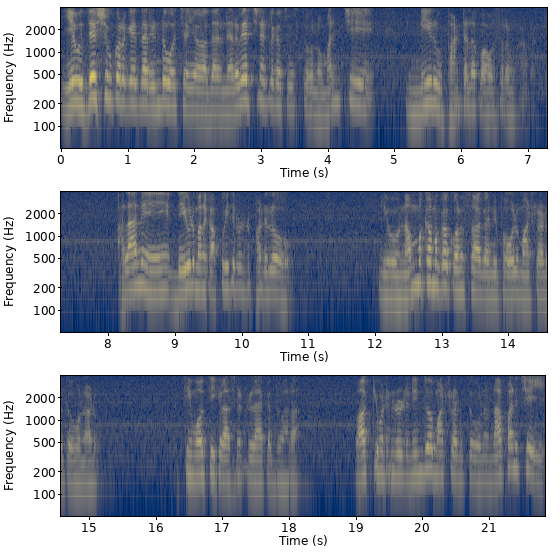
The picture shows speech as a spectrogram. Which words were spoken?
ఏ ఉద్దేశం కొరకైతే రెండు వచ్చాయో దాన్ని నెరవేర్చినట్లుగా చూస్తూ ఉన్నాం మంచి నీరు పంటలకు అవసరం కాబట్టి. అలానే దేవుడు మనకు అప్పగించినటువంటి పనిలో నీవు నమ్మకముగా కొనసాగని పౌలు మాట్లాడుతూ ఉన్నాడు. తిమోతికి రాసినటువంటి లేఖ ద్వారా వాక్యమైనటువంటి నిందో మాట్లాడుతూ ఉన్నాడు నా పని చేయి.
